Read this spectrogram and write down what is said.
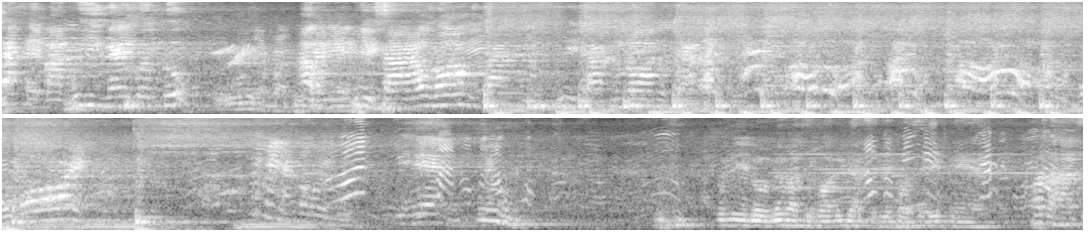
ชักให้มาผู้หญิงไงเบิ่งลูกโอ้ยอย่ามาเอาพี่สาวน้องพี่ชักน้องชักโอ้ยไม่อยากเลยแห้งวันนี้ลงด้วยมาสิบวันด้วยกันเสด็จบอลเสด็จแม่พระทหารเส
